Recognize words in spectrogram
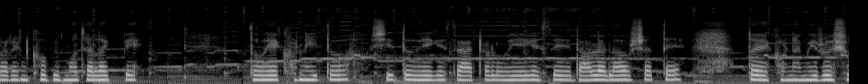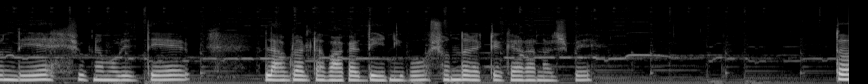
পারেন, খুবই মজা লাগবে। তো এখনই তো সিদ্ধ হয়ে গেছে আঠালো হয়ে গেছে ডালে লাউর সাথে। তো এখন আমি রসুন দিয়ে, শুকনো মরিচ দিয়ে লাউ ডালটা বাগার দিয়ে নিব, সুন্দর একটি গ্যারান আসবে। তো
